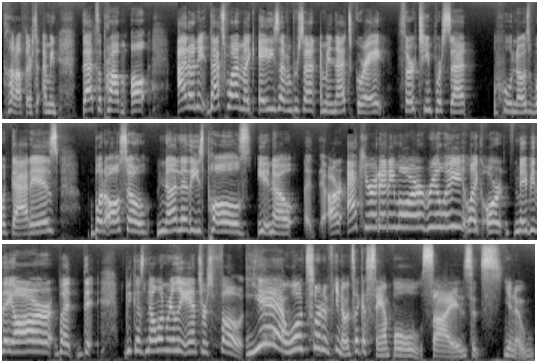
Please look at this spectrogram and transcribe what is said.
cut off their i mean that's a problem. All i don't need that's why i'm like 87% i mean that's great. 13% who knows what that is but also none of these polls you know are accurate anymore really like or maybe they are but th- because no one really answers phones Yeah, well, it's sort of, you know, it's like a sample size. It's, you know,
